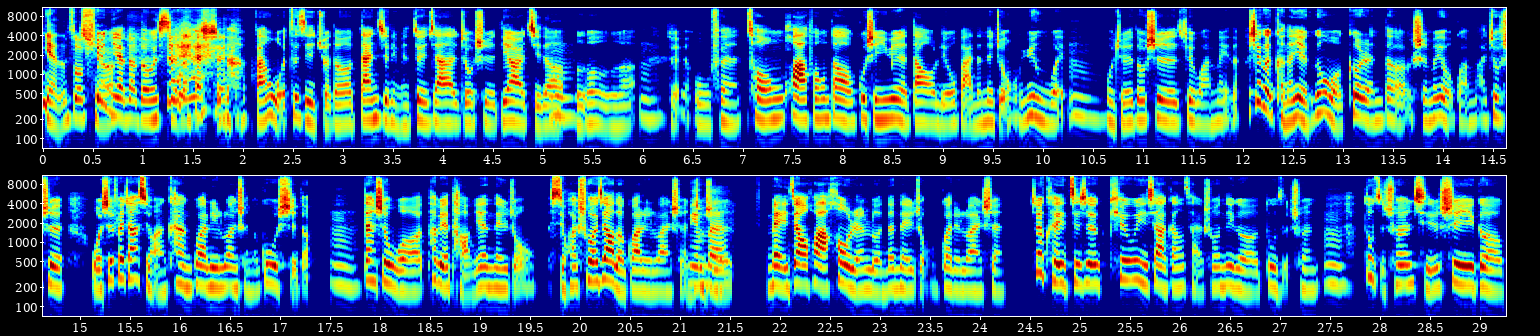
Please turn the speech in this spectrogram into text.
年的作品，去年的东西了。是的，反正我自己觉得单集里面最佳的就是第二集的《鹅鹅》，嗯，对，五分，从画风到故事音乐到留白的那种韵味，嗯，我觉得都是最完美的。这个可能也跟我个人的审美有关吧，就是我是非常喜欢。看怪力乱神的故事的，嗯，但是我特别讨厌那种喜欢说教的怪力乱神，就是美教化后人伦的那种怪力乱神。这可以其实 Q 一下刚才说那个杜子春，嗯，杜子春其实是一个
